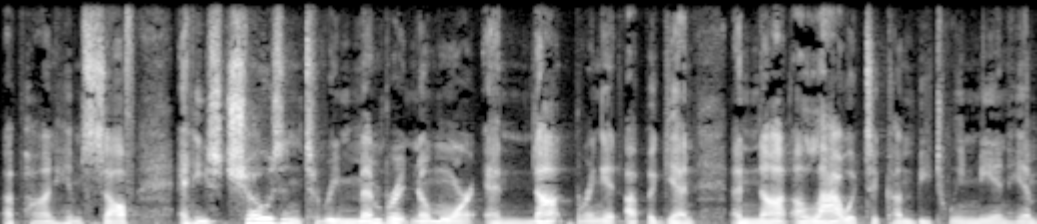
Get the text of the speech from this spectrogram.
upon himself, and he's chosen to remember it no more and not bring it up again and not allow it to come between me and him.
